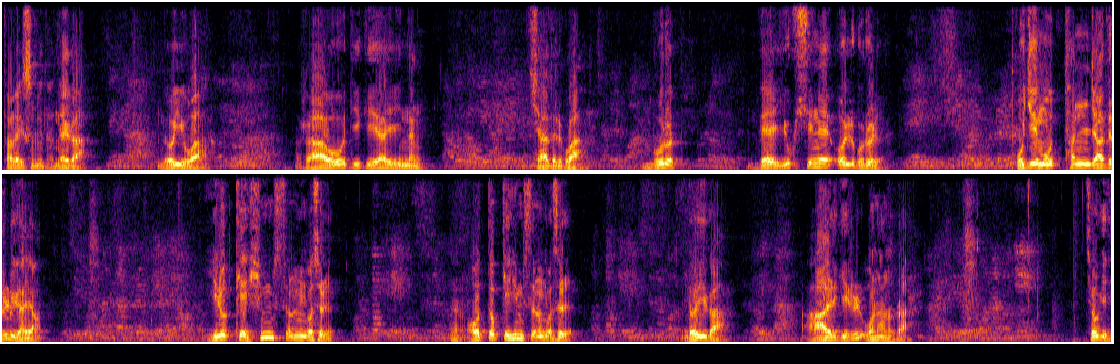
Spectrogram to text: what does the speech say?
따라 읽습니다. 내가 너희와 라오디게아에 있는 자들과 무릇 내 육신의 얼굴을 보지 못한 자들을 위하여 이렇게 힘쓰는 것을 어떻게 힘쓰는 것을 너희가 알기를 원하노라. 저기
